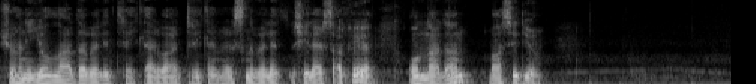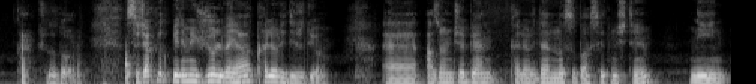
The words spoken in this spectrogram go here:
şu hani yollarda böyle direkler var. Direklerin arasında böyle şeyler sarkıyor ya. Onlardan bahsediyor. Heh, şu da doğru. Sıcaklık birimi jül veya kaloridir diyor. Ee, az önce ben kaloriden nasıl bahsetmiştim? Neyin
